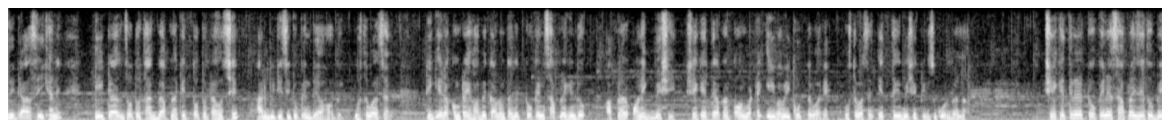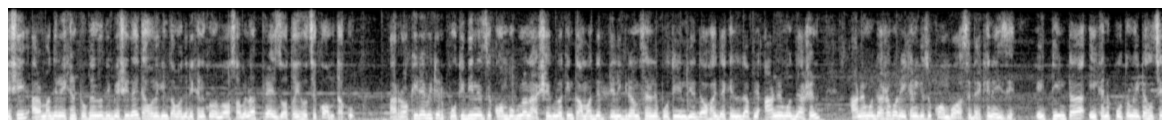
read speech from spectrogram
যেটা আছে এখানে, এইটা যত থাকবে আপনাকে ততটা হচ্ছে আরবিটিসি টোকেন দেওয়া হবে। বুঝতে পারছেন? ঠিক এরকমটাই হবে, কারণ তাদের টোকেন সাপ্লাই কিন্তু আপনার অনেক বেশি। সেক্ষেত্রে আপনার কনভার্টটা এইভাবেই করতে পারে। বুঝতে পারছেন? এর থেকে বেশি একটা কিছু করবে না। সেক্ষেত্রে টোকেনের সাপ্লাই যেহেতু বেশি, আর আমাদের এখানে টোকেন যদি বেশি দেয়, তাহলে কিন্তু আমাদের এখানে কোনো লস হবে না। প্রাইস যতই হচ্ছে কম থাকুক। আর রকি র্যাবিটের প্রতিদিনের যে কম্বোগুলো না, সেগুলো কিন্তু আমাদের টেলিগ্রাম চ্যানেলে প্রতিদিন দিয়ে দেওয়া হয়। দেখেন যদি আপনি আর্নের মধ্যে আসেন আর্নের মধ্যে আসার পর এখানে কিছু কম্বো আছে। দেখেন এই যে, এই তিনটা, এখানে প্রথম এটা হচ্ছে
